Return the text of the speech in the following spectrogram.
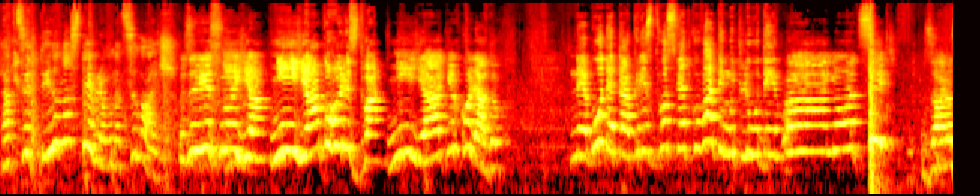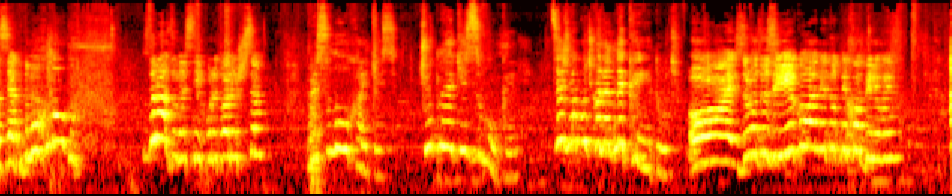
Так це ти на нас темряву надсилаєш. Звісно, я. Ніякого різдва, ніяких колядок. Не буде так, Різдво святкуватимуть люди. А ну цить. Зараз як дмухну, зразу на сніг перетворишся. Прислухайтесь, чутно якісь звуки. Це ж, мабуть, колядники йдуть. Ой, з роду з віку вони тут не ходили. А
